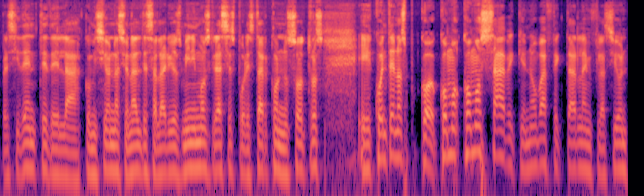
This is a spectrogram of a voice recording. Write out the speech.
presidente de la Comisión Nacional de Salarios Mínimos, gracias por estar con nosotros. Eh, cuéntenos cómo, cómo sabe que no va a afectar la inflación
